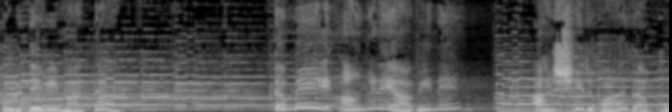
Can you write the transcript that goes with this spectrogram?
કુળદેવી માતા, તમે આંગણે આવીને આશીર્વાદ આપો.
